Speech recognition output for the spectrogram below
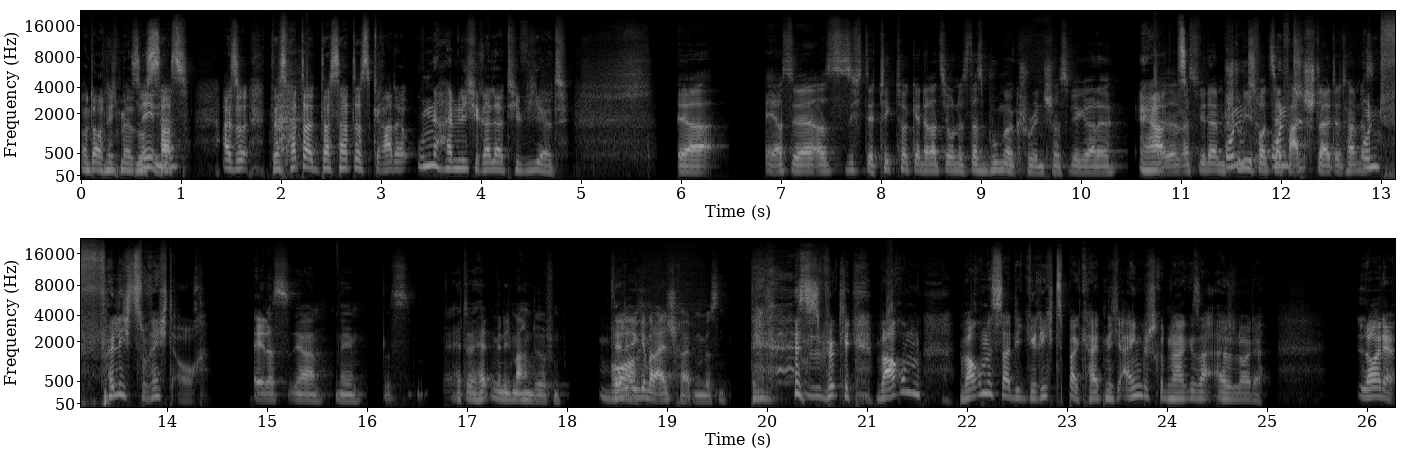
Und auch nicht mehr so Nee, ne? sass. Also, das hat, da- das hat das gerade unheimlich relativiert. Ja, Ey, aus, der, aus Sicht der TikTok-Generation ist das Boomer-Cringe, was wir gerade, Ja, äh, was wir da im und- StudiVZ und- veranstaltet haben. Und völlig zu Recht auch. ey, das, ja, nee, das hätte, hätten wir nicht machen dürfen. Da hätte Boah, irgendjemand einschreiten müssen. das ist wirklich. Warum, warum ist da die Gerichtsbarkeit nicht eingeschritten und hat gesagt, also Leute, Leute,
